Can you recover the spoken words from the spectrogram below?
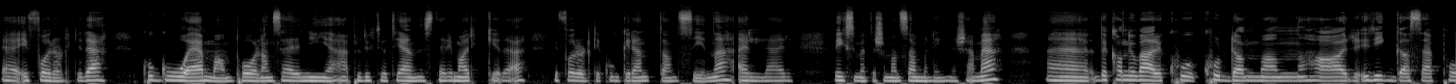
eh, i forhold til det. Hvor god er man på å lansere nye produkter og tjenester i markedet i forhold til konkurrentene sine, eller virksomheter som man sammenligner seg med. Eh, det kan jo være hvordan man har rigga seg på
